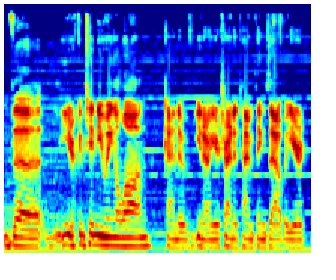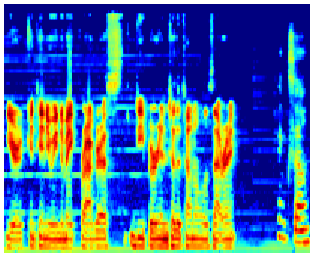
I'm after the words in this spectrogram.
the you're continuing along, kind of. You know, you're trying to time things out, but you're you're continuing to make progress deeper into the tunnel. Is that right? I think so.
